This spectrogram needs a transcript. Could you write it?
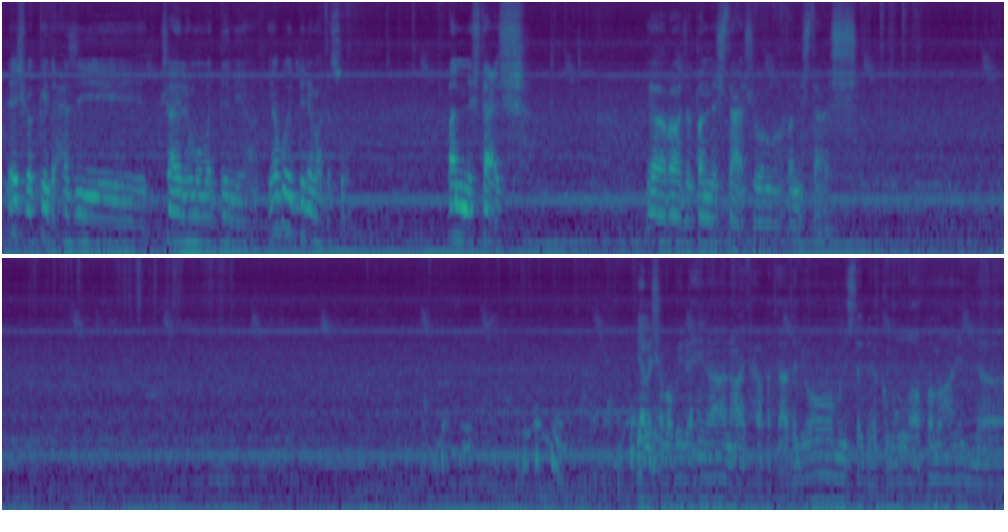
بك كده حزين شايل هموم الدنيا يا أبوي الدنيا ما تسوى طنش تعش يا راجل طنشت عش والله طنشت عش يلا شباب إلى هنا نهاية حلقة هذا اليوم. نستودعكم الله فمان الله.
